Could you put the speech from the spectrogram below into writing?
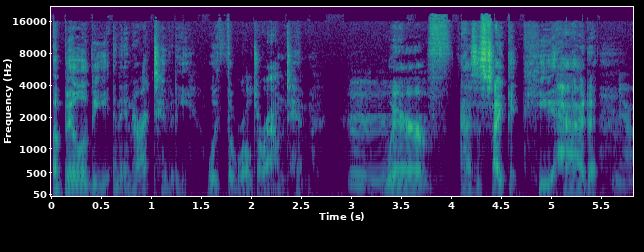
ability and interactivity with the world around him. Hmm. Where, as a psychic, he had Yeah.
